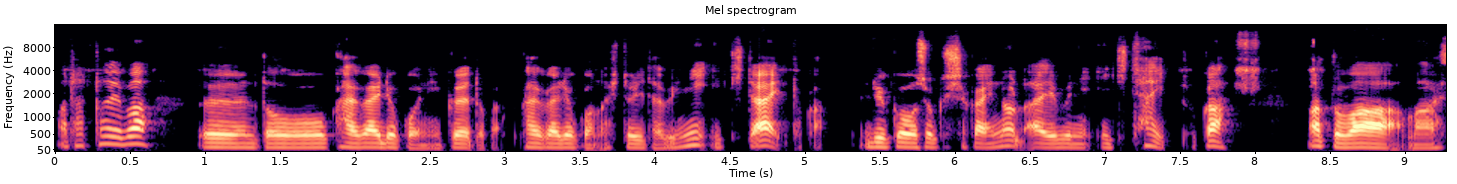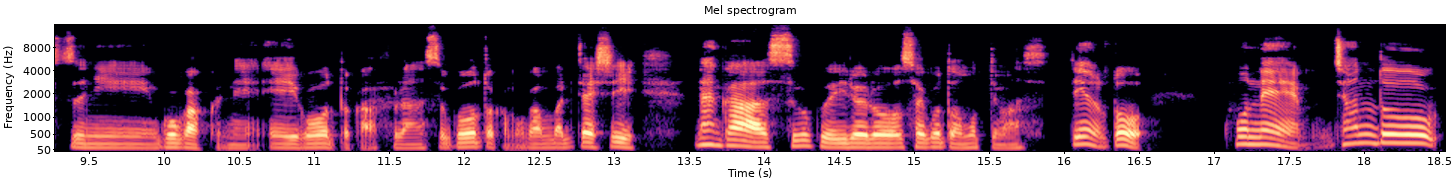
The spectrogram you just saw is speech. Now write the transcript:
まあ、例えば、うんと、海外旅行に行くとか、海外旅行の一人旅に行きたいとか、旅行食社会のライブに行きたいとか、あとは、まあ普通に語学ね、英語とかフランス語とかも頑張りたいし、なんかすごくいろいろそういうことを思ってます。っていうのと、こうね、ちゃんと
